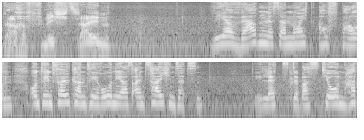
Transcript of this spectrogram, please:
darf nicht sein. Wir werden es erneut aufbauen und den Völkern Teronias ein Zeichen setzen. Die letzte Bastion hat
